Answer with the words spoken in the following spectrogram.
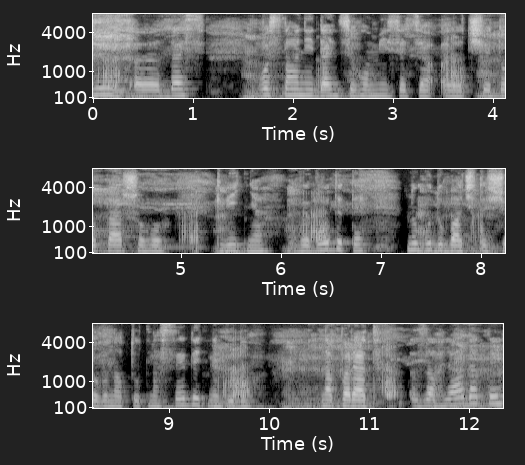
Їй е, десь в останній день цього місяця е, чи до 1 квітня виводити. Ну, буду бачити, що вона тут насидить, не буду наперед заглядати.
